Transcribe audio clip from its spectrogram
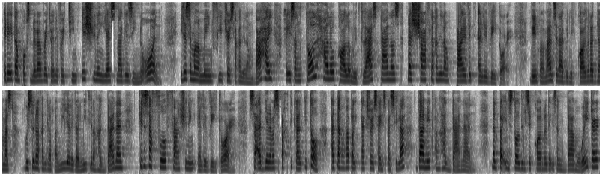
ay naitampok sa November 2014 issue ng Yes Magazine noon. Isa sa mga main features sa kanilang bahay ay isang tall hollow column with glass panels na shaft na kanilang private elevator. Gayunpaman, sinabi ni Conrad na mas gusto ng kanilang pamilya na gamitin ang hagdanan kaysa sa full functioning elevator. Saad niya na mas praktikal ito at nakakapag-exercise pa sila gamit ang hagdanan. Nagpa-install din si Conrad ng isang dumb waiter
